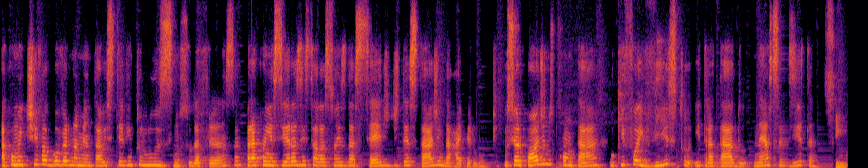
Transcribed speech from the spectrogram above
A comitiva governamental esteve em Toulouse, no sul da França, para conhecer as instalações da sede de testagem da Hyperloop. O senhor pode nos contar o que foi visto e tratado nessa visita? Sim,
